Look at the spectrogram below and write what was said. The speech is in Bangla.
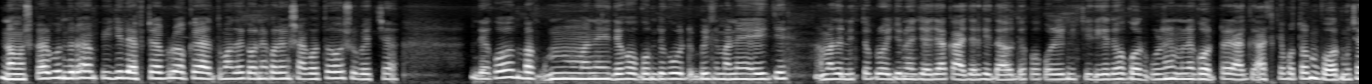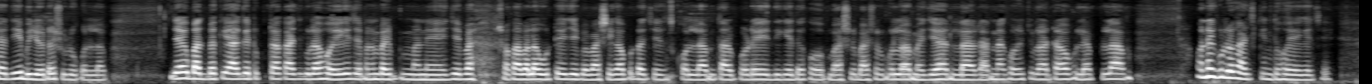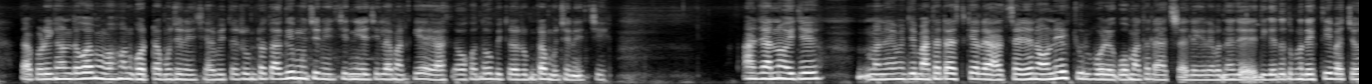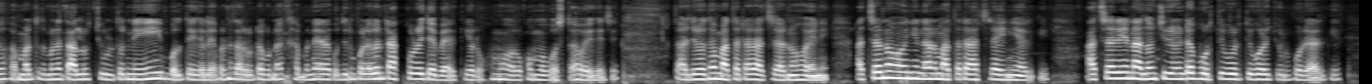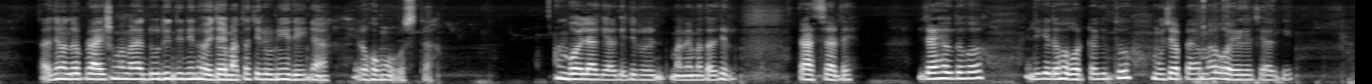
নমস্কার বন্ধুরা, পিজি লেফটার ব্লকে তোমাদেরকে অনেক অনেক স্বাগত শুভেচ্ছা। দেখো, বা মানে দেখো, ঘুম থেকে উঠে মানে এই যে আমাদের নিত্য প্রয়োজনীয় যা যা কাজ আর কি, দাও দেখো, করে নিচ্ছি, এদিকে দেখো, ঘর মানে ঘরটা আগে, আজকে প্রথম ঘর মোছা দিয়ে ভিডিওটা শুরু করলাম। যাই হোক বাদ বাকি আগে টুকটাক কাজগুলো হয়ে গেছে মানে মানে যে সকালবেলা উঠে যে বাসি কাপড়টা চেঞ্জ করলাম, তারপরে এদিকে দেখো বাসন বাসনগুলো মেজে আনলাম রান্না করে চুলাটাও লেপলাম, অনেকগুলো কাজ কিন্তু হয়ে গেছে। তারপরে এখানে দেখো আমি এখন ঘরটা মুছে নিচ্ছি আর ভিতরের রুমটা তো আগেই মুছে নিচ্ছি নিয়েছিলাম আর কি ওখান দেখো ভিতরের রুমটা মুছে নিচ্ছি আর জানো এই যে মানে যে মাথাটা আজকে আছড়াই যেন অনেক চুল পড়ে গো মাথাটা আছড়াই লেগে মানে এদিকে তো তোমরা দেখতেই পাচ্ছ, আমার তো মানে তালুর চুল তো নেই বলতে গেলে। মানে তালুটা মনে হয় মানে আর কদিন পরে টাক পড়ে যাবে আর কি এরকম ওরকম অবস্থা হয়ে গেছে। তার জন্য তো মাথাটা আর আঁচড়ানো হয়নি। আঁচড়ানো হয়নি না মাথাটা আঁচড়াইনি আর কি। আঁচড়াইনি না, একদম চিরুনিটা ভর্তি ভর্তি করে চুল পড়ে আর কি। তার জন্য তো প্রায় সময় মানে দুদিন তিন দিন হয়ে যায় মাথা চিরুনিয়ে দিই না, এরকম অবস্থা। ভয় লাগে আর কি চিরুনি মানে মাথা চিরু আঁচড়ালে যাই হোক দেখো, এদিকে দেখো ঘরটা কিন্তু মোজা প্রায় আমার হয়ে গেছে আর কি।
